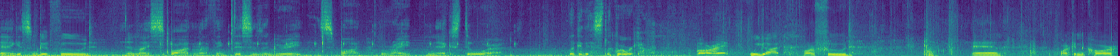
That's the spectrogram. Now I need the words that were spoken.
and get some good food in a nice spot. And I think this is a great spot right next door. Look at this, look where we're coming. All right, we got our food and parking the car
